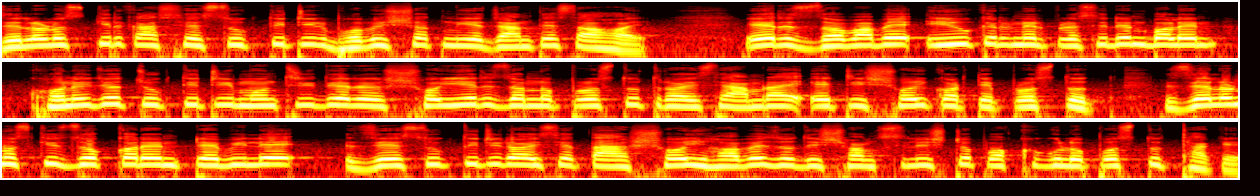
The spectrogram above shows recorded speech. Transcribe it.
জেলোনস্কির কাছে চুক্তিটির ভবিষ্যৎ নিয়ে জানতে চাওয়া হয়। এর জবাবে ইউক্রেনের প্রেসিডেন্ট বলেন, খনিজ চুক্তিটি মন্ত্রীদের সইয়ের জন্য প্রস্তুত রয়েছে, আমরা এটি সই করতে প্রস্তুত। জেলোনস্কি যোগ করেন টেবিলে যে চুক্তিটি রয়েছে তা সই হবে যদি সংশ্লিষ্ট পক্ষগুলো প্রস্তুত থাকে।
